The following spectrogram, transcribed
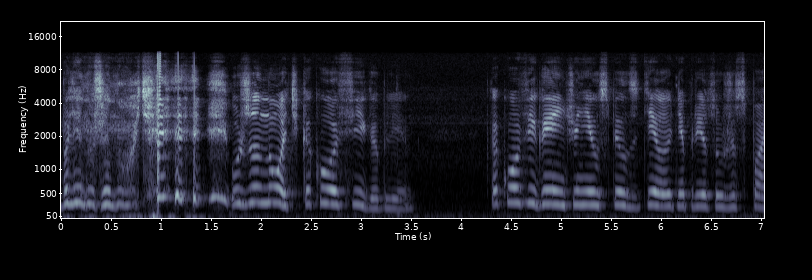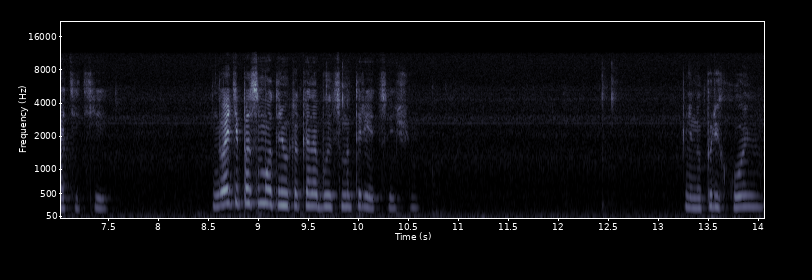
Блин, уже ночь. уже ночь, какого фига, блин? Какого фига я ничего не успел сделать, мне придется уже спать идти. Давайте посмотрим, как она будет смотреться еще. Не, ну прикольно.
